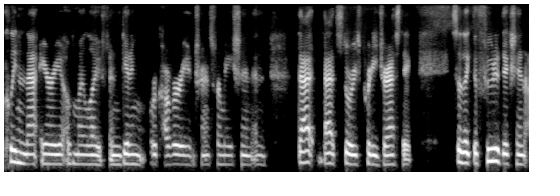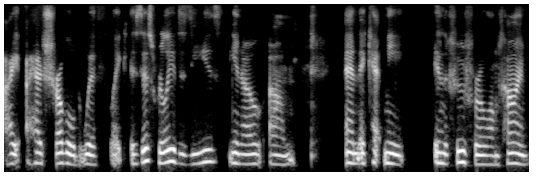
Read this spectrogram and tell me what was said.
cleaning that area of my life and getting recovery and transformation and that that story is pretty drastic. So like the food addiction i i had struggled with like is this really a disease? You know um and it kept me in the food for a long time.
